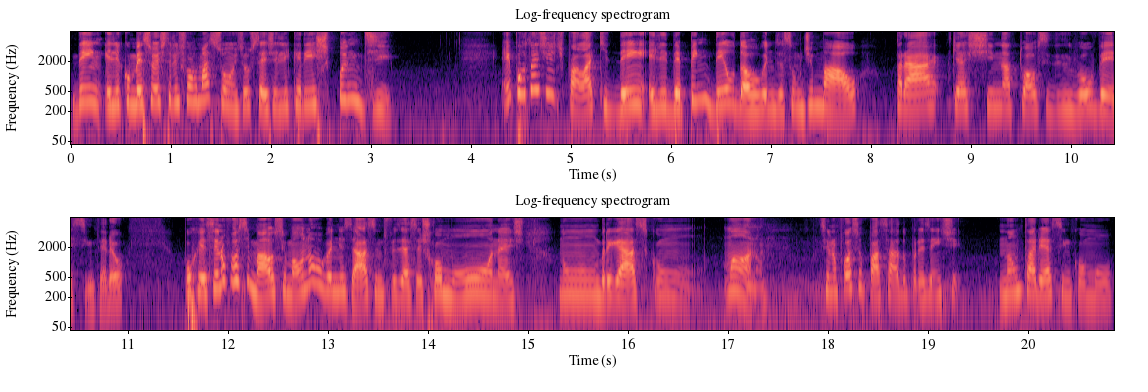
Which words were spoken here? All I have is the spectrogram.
Deng, ele começou as transformações, ou seja, ele queria expandir. É importante a gente falar que Deng, ele dependeu da organização de Mao para que a China atual se desenvolvesse, entendeu? Porque se não fosse Mao, se Mao não organizasse, não fizesse as comunas, não brigasse com, mano, se não fosse o passado, o presente não estaria assim como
